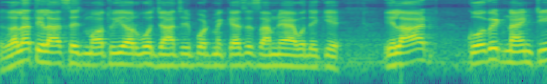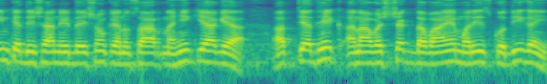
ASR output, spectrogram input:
गलत इलाज से मौत हुई और वो जाँच रिपोर्ट में कैसे सामने आया वो देखिए। इलाज कोविड 19 के दिशा निर्देशों के अनुसार नहीं किया गया। अत्यधिक अनावश्यक दवाएँ मरीज़ को दी गई।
